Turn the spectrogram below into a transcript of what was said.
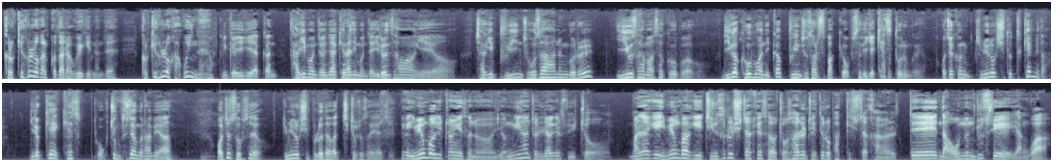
그렇게 흘러갈 거다라고 얘기했는데 그렇게 흘러가고 있네요. 그러니까 이게 약간 닭이 먼저냐 계란이 먼저 이런 상황이에요. 자기 부인 조사하는 거를 이유 삼아서 거부하고 네가 거부하니까 부인 조사할 수밖에 없어. 이게 계속 도는 거예요. 어쨌건 김윤옥 씨도 특혜입니다. 이렇게 계속 옥중 투정을 하면 어쩔 수 없어요. 김윤옥 씨 불러다가 직접 조사해야지. 그러니까 이명박 입장에서는 영리한 전략일 수 있죠. 만약에 이명박이 진술을 시작해서 조사를 제대로 받기 시작할 때 나오는 뉴스의 양과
